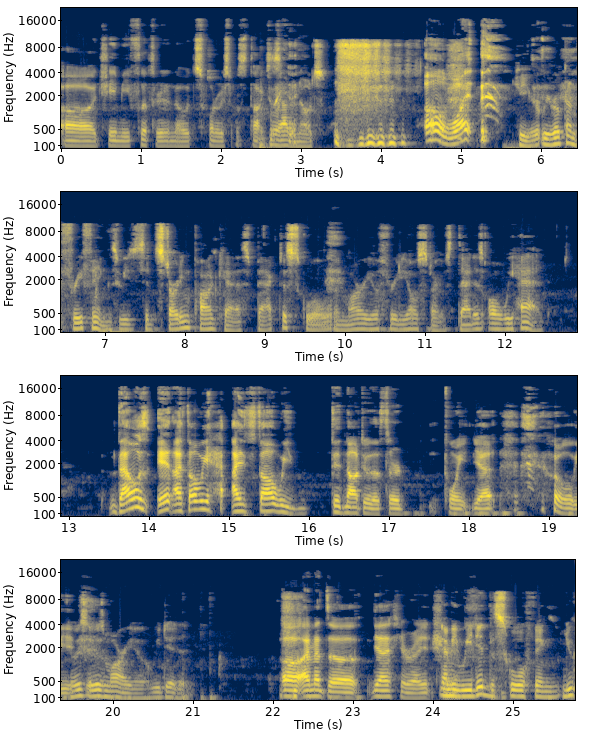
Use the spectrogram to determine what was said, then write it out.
uh, Jamie, flip through the notes. What are we supposed to talk to? We're out of notes. Oh, what? Here, we wrote down three things. We said starting podcast, back to school, and Mario 3D All Stars. That is all we had. that was it. I thought we. Ha- I thought we did not do the third point yet. It holy. was it was Mario. We did it. Uh, I meant the. Yeah, you're right. Sure. I mean, we did the school thing. You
